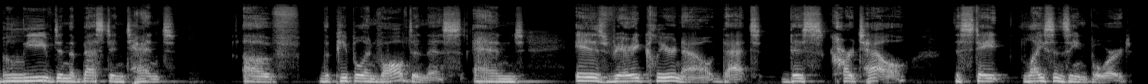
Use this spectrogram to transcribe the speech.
believed in the best intent of the people involved in this. And it is very clear now that this cartel, the state licensing board,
